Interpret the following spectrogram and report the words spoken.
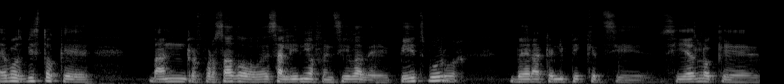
hemos visto que han reforzado esa línea ofensiva de Pittsburgh ver a Kenny Pickett si, si es lo que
